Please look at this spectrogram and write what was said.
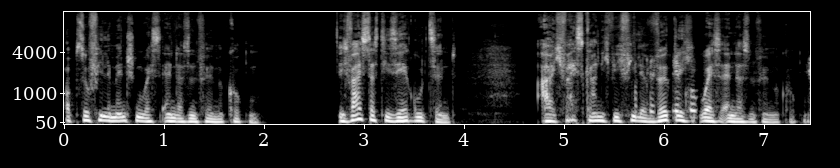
ob so viele Menschen Wes Anderson-Filme gucken. Ich weiß, dass die sehr gut sind. Aber ich weiß gar nicht, wie viele wirklich? Wes Anderson-Filme gucken.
